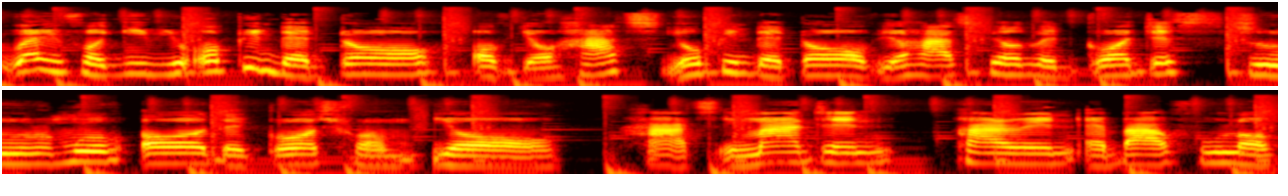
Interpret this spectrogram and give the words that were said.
when you forgive, you open the door of your heart. You open the door of your heart filled with grudges to remove all the grudge from your heart. Imagine carrying a bag full of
